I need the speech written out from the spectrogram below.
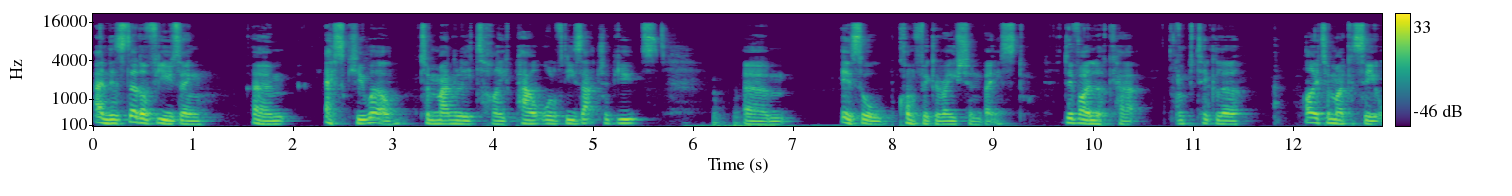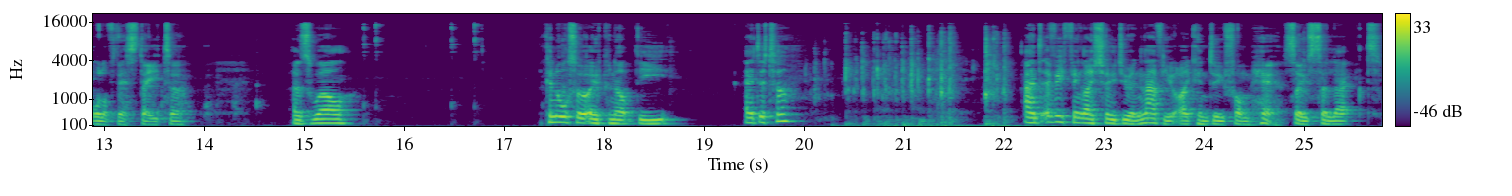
And instead of using um, SQL to manually type out all of these attributes. Um, it's all configuration based. If I look at a particular item, I can see all of this data as well. I can also open up the editor. And everything I showed you in LabVIEW I can do from here. So select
